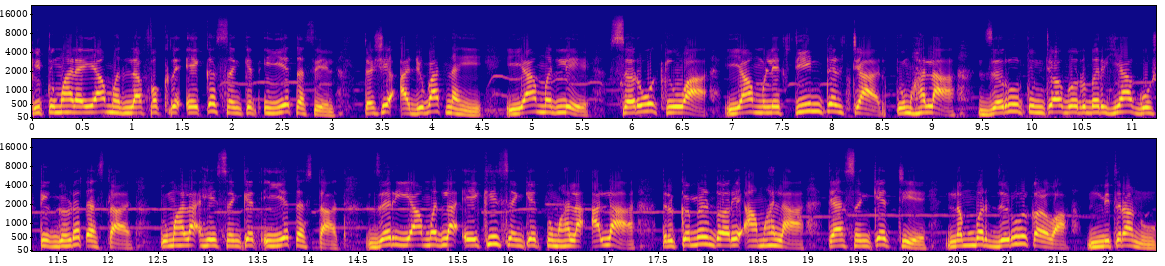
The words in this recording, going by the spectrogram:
की तुम्हाला यामधला फक्त एकच संकेत येत असेल. तसे अजिबात नाही. यामधले सर्व किंवा यामुळे तीन तर चार तुम्हाला जरूर तुमच्याबरोबर ह्या गोष्टी घडत असतात. तुम्हाला हे संकेत येत असतात. जर यामधला एकही संकेत तुम्हाला आला तर कमेंटद्वारे आम्हाला त्या संकेतचे नंबर जरूर कळवा. मित्रांनो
